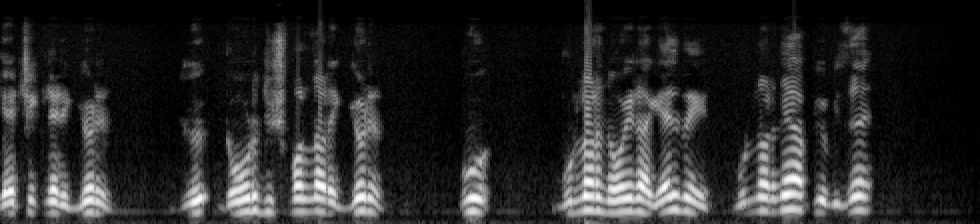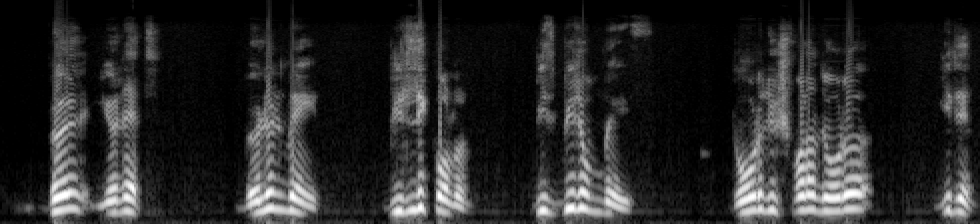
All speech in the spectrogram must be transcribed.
Gerçekleri görün. Gö- doğru düşmanları görün. Bu bunların oyuna gelmeyin. Bunlar ne yapıyor bize? Böl yönet. Bölünmeyin. Birlik olun. Biz bir ummeyiz. Doğru düşmana doğru gidin.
